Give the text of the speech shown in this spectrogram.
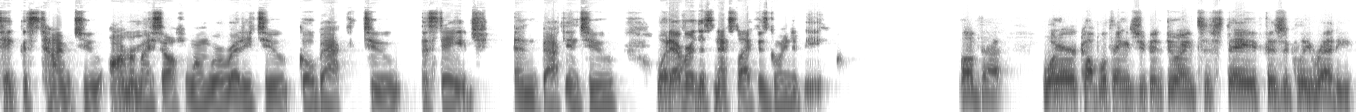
take this time to armor myself when we're ready to go back to the stage and back into whatever this next life is going to be. Love that. What are a couple things you've been doing to stay physically ready?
